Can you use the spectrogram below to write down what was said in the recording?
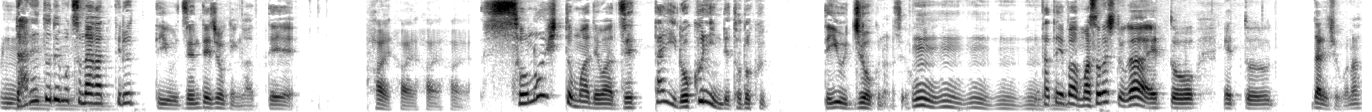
誰とでもつながってるるっていう前提条件があってはいはいはいはい。その人までは絶対6人で届くっていうジョークなんですよ。うんうんうんうんうん。例えば、まあ、その人が、えっとえっと、誰にしようかな。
